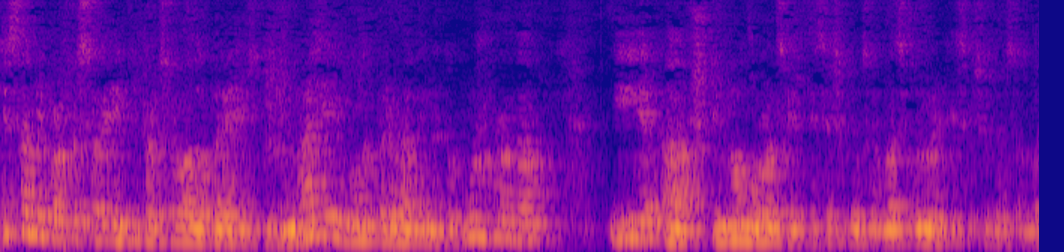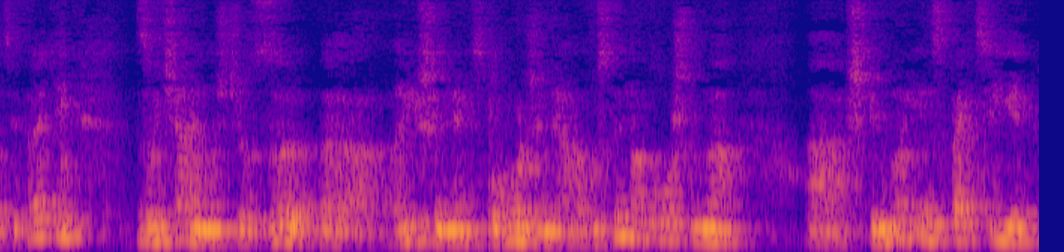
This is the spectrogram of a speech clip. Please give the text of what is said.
ті самі професори, які працювали в Берегівській гімназії, були переведені до Ужгорода, і а, в шкільному році 1922-1923 Звичайно, що з е, рішення і з погодження Августина Волошина, е, шкільної інспекції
